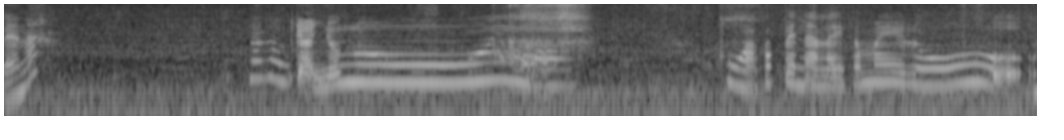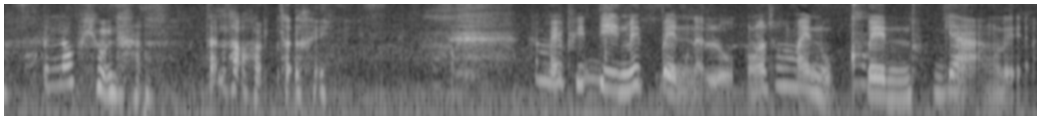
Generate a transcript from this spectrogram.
แล้วนะ น่าสงสารจังเลยหัวก็เป็นอะไรก็ไม่รู้ เป็นโรคผิวหนังตลอดเลยทำไมพี่ดีนไม่เป็นน่ะลูก แล้วทำไมหนูเป็นทุกอย่างเลยอะ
